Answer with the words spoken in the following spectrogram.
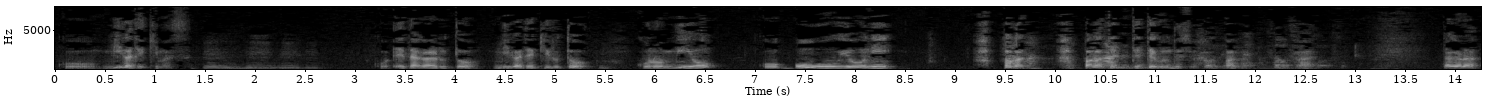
こう実ができます。こう枝があると実ができるとこの実をこう覆うように葉っぱが花葉っぱが出てくるんですよ葉っぱが。はい。だから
